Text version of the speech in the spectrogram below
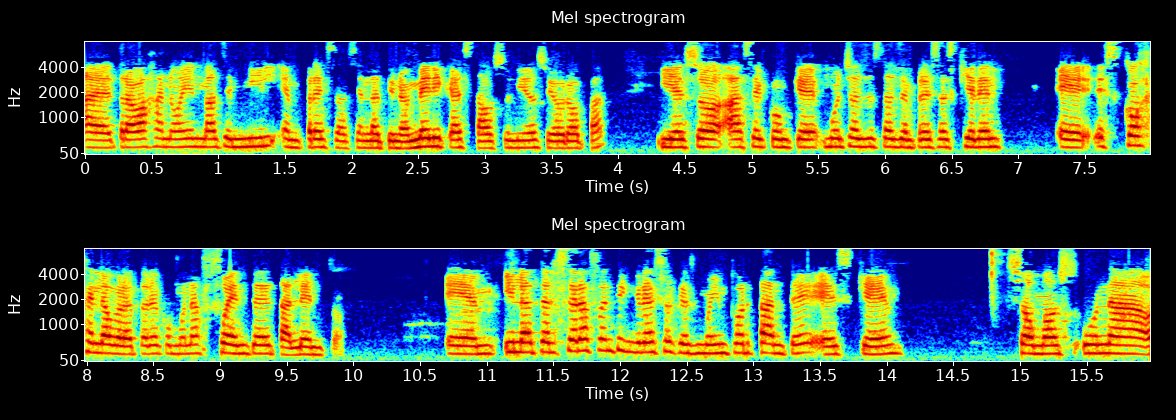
eh, trabajan hoy en más de mil empresas en Latinoamérica, Estados Unidos y Europa. Y eso hace con que muchas de estas empresas quieren, eh, escogen laboratorio como una fuente de talento. Em, y la tercera fuente de ingreso que es muy importante es que somos una,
